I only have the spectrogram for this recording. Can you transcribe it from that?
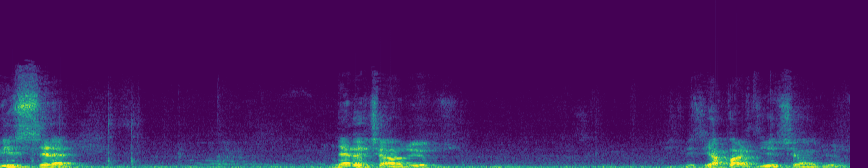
Bizse nereye çağırıyoruz? Biz ya partiye çağırıyoruz,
